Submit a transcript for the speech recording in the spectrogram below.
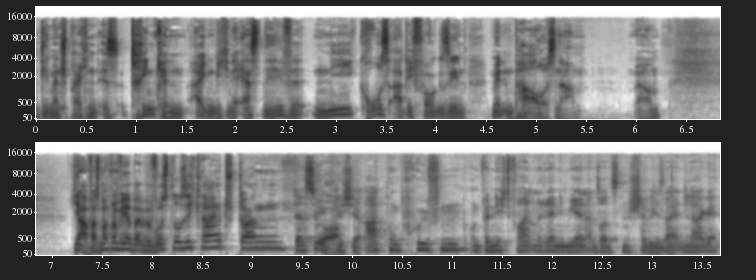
Dementsprechend ist Trinken eigentlich in der ersten Hilfe nie großartig vorgesehen, mit ein paar Ausnahmen. Ja. Ja, was macht man wieder bei Bewusstlosigkeit? Dann das ja. übliche Atmung prüfen und wenn nicht vorhanden reanimieren, ansonsten stabile Seitenlage.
